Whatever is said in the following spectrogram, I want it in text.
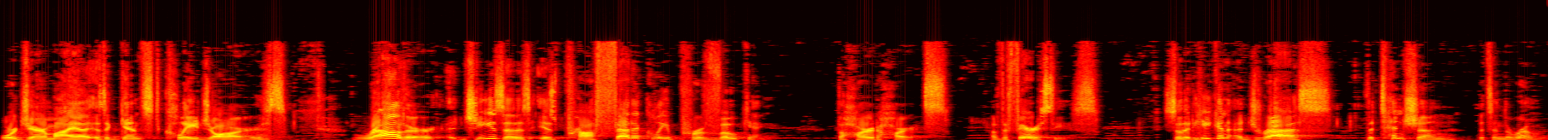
or Jeremiah is against clay jars. Rather, Jesus is prophetically provoking the hard hearts of the Pharisees so that he can address the tension that's in the room.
